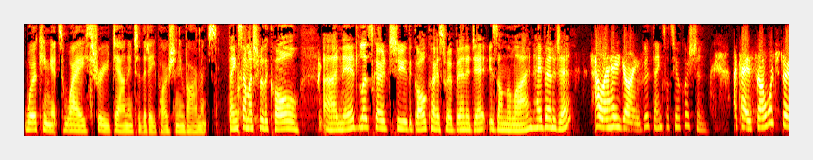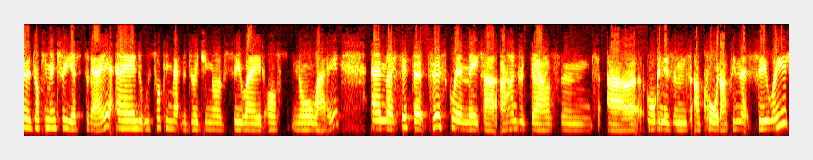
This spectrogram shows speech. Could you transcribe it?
working its way through down into the deep ocean environments. Thanks so much for the call, uh, Ned. Let's go to the Gold Coast where Bernadette is on the line. Hey, Bernadette. Hello, how are you going? Good, thanks. What's your question? Okay, so I watched a documentary yesterday and it was talking about the dredging of seaweed off Norway. And they said that per square metre, 100,000 uh, organisms are caught up in that seaweed.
